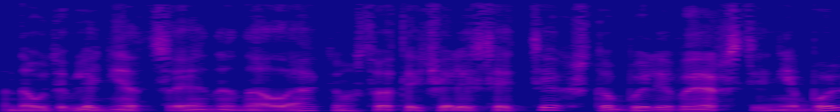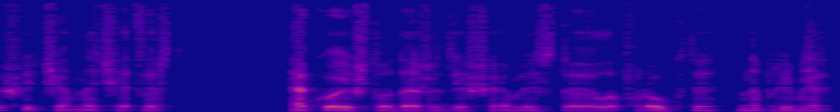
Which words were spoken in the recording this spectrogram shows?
На удивление, цены на лакомства отличались от тех, что были в Эрсте, не больше, чем на четверть. А кое-что даже дешевле стоило фрукты, например.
